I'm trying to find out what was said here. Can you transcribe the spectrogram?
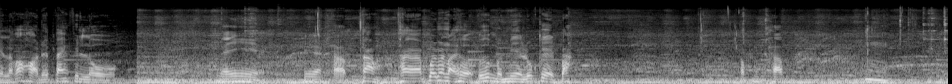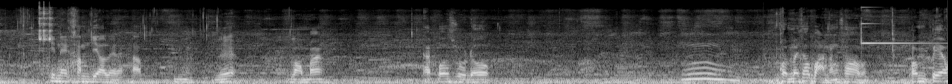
ดแล้วก็ห่อด้วยแป้งฟิลโล นี่นี่นะครับอ้าวไทยแอปเปิลมาหน่อยเถอะรู้สึกเหมือนมีลูกเกดปะขอบคุณครับอืมกินในคำเดียวเลยนะครับอืมนี่ลองบ้างแอปเปิลชูโดคนไม่ชอบหวานต้องชอบ เพราะเพราะมันเปรี้ยว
